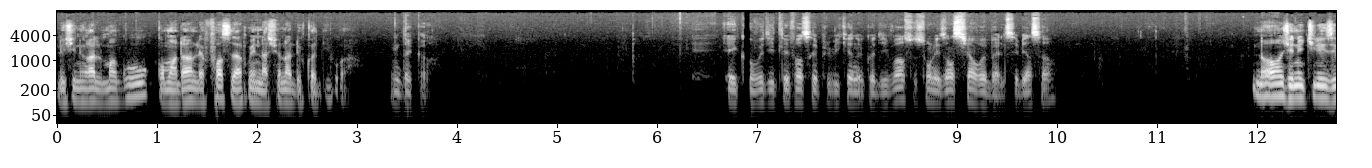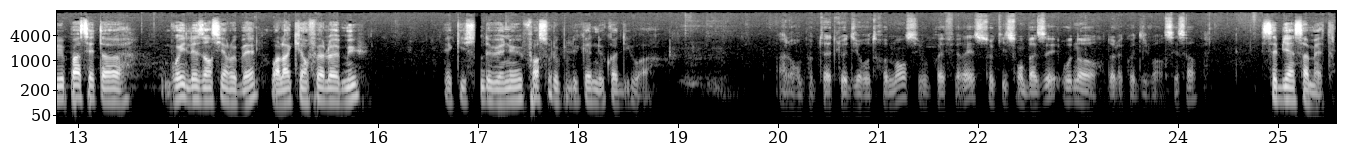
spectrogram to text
le général Magou, commandant les forces armées nationales de Côte d'Ivoire. D'accord. Et quand vous dites les forces républicaines de Côte d'Ivoire, ce sont les anciens rebelles, c'est bien ça? Non, je n'utiliserai pas cette. Euh, oui, les anciens rebelles, voilà, qui ont fait leur mue et qui sont devenus forces républicaines de Côte d'Ivoire. Alors on peut peut-être le dire autrement, si vous préférez, ceux qui sont basés au nord de la Côte d'Ivoire, c'est ça? C'est bien ça, maître.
